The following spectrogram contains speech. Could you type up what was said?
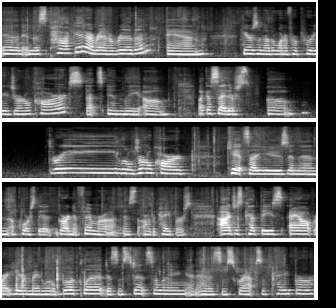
And in this pocket, I ran a ribbon. And here's another one of her pretty journal cards. That's in the, um, like I say, there's um, three little journal card kits I used, and then of course the garden ephemera is are the papers. I just cut these out right here and made a little booklet, did some stenciling, and added some scraps of paper.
